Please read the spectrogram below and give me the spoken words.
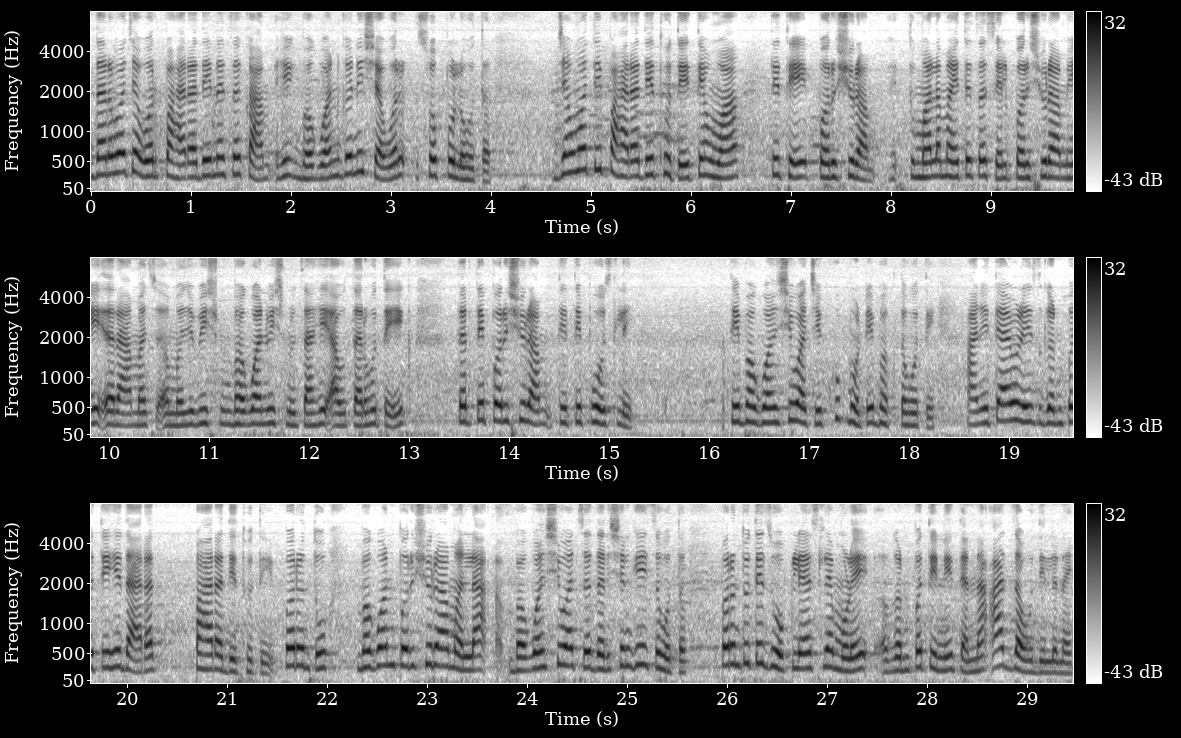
दरवाजावर पहारा देण्याचं काम हे भगवान गणेशावर सोपवलं होतं. जेव्हा ते पहारा देत होते तेव्हा तेथे परशुराम हे तुम्हाला माहीतच असेल परशुराम हे रामाचं म्हणजे विष्णू भगवान विष्णूचा हे अवतार होते एक. तर ते परशुराम तेथे पोहोचले. ते भगवान शिवाचे खूप मोठे भक्त होते. आणि त्यावेळेस गणपती हे दारात पहारा देत होते. परंतु भगवान परशुरामाला भगवान शिवाचं दर्शन घ्यायचं होतं. परंतु ते झोपले असल्यामुळे गणपतीने त्यांना आज जाऊ दिलं नाही.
